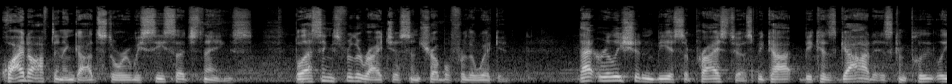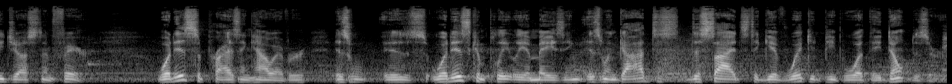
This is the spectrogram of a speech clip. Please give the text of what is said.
Quite often in God's story, we see such things blessings for the righteous and trouble for the wicked. That really shouldn't be a surprise to us because God is completely just and fair. What is surprising, however, is, is what is completely amazing is when God decides to give wicked people what they don't deserve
